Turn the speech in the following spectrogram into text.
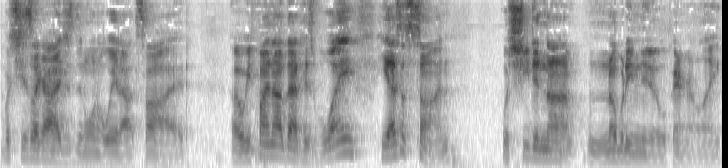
but she's like, I just didn't want to wait outside. Uh, we find out that his wife, he has a son, which she did not, nobody knew apparently.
